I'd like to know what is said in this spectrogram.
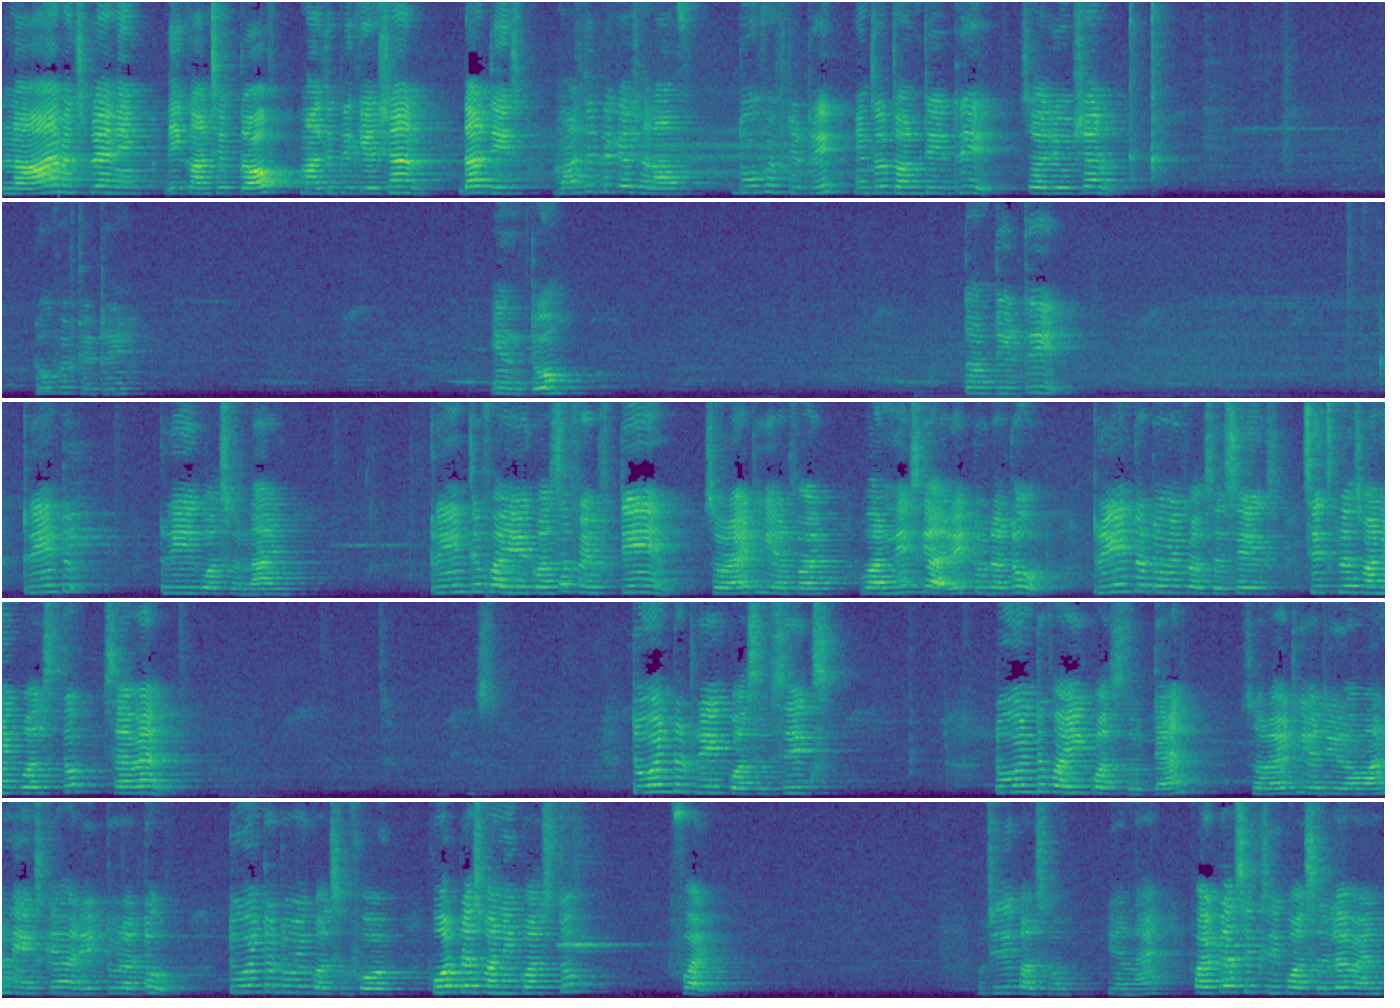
Now I am explaining the concept of multiplication. That is multiplication of 253 into 23. Solution 253 into 23. 3 into 3 equals to 9. 3 into 5 equals to 15. So right here 5. 1 is carried to the 2. 3 into 2 equals to 6. 6 plus 1 equals to 7. 2 into 3 equals to 6. 2 into 5 equals to 10. So right here 0, 1 is carried to the 2. 2 into 2 equals to 4. 4 plus 1 equals to 5. To here 9. 5 plus 6 equals to 11.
